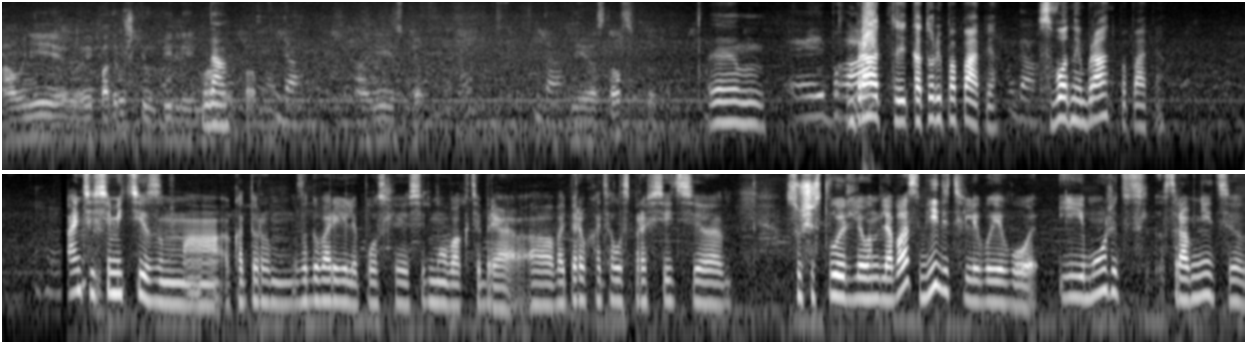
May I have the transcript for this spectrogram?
А у нее подружки убили маму, Да. папу. Да. А они ее спрятали. Да. И остался кто-то. Эм, Э, брат. брат, э, который по папе. Да. Сводный брат по папе. Антисемитизм, а, о котором заговорили после 7 октября. А, Во-первых, хотела спросить, э, существует ли он для вас, видите ли вы его, и можете сравнить э,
